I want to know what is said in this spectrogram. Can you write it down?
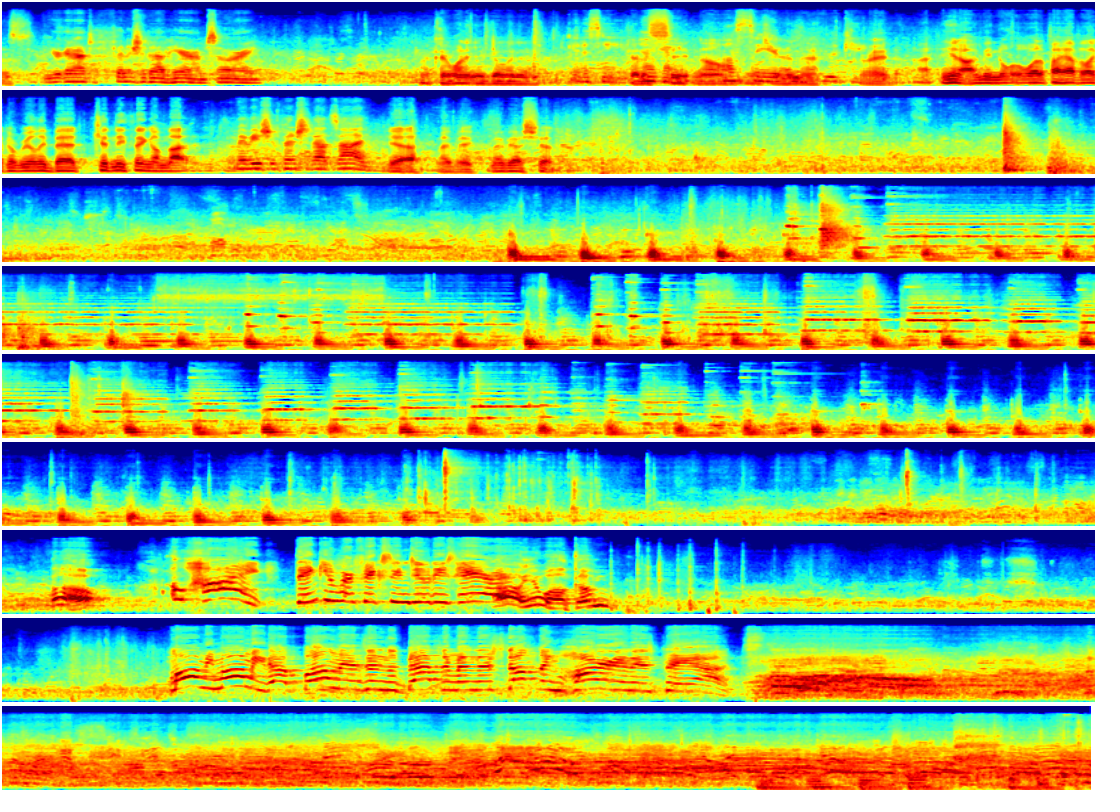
this. You're gonna have to finish it out here. I'm sorry. Okay, why don't you go in and Get a seat. get a okay. seat and I'll, I'll meet see you you. in there. Okay. Right. I- You know, I mean, what if I have like a really bad kidney thing? I'm not, Maybe you should finish it outside. yeah, maybe, maybe I should. Hello. Oh, hi! Thank you for fixing Judy's hair. Oh, you're welcome. Thank you.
